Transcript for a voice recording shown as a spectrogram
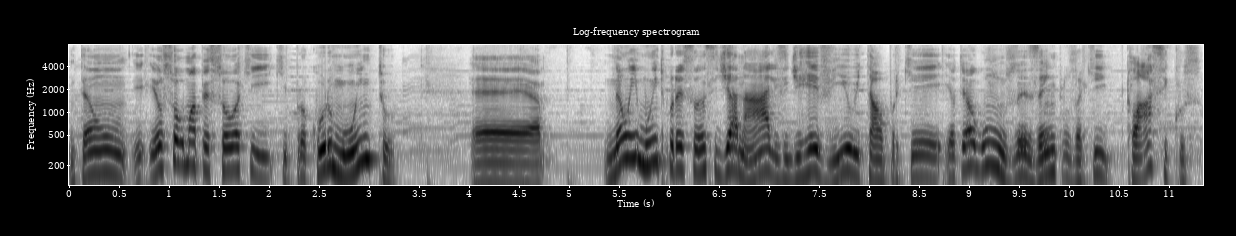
Então, eu sou uma pessoa que, que procuro muito é, não ir muito por esse lance de análise, de review e tal, porque eu tenho alguns exemplos aqui clássicos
